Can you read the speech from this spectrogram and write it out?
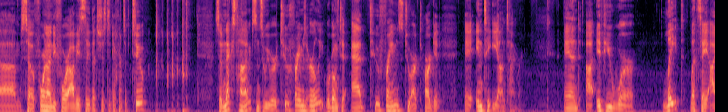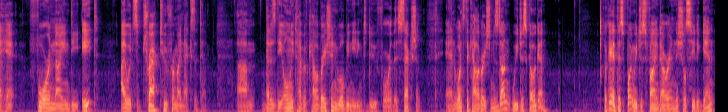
Um, so 494, obviously that's just a difference of 2. So next time, since we were two frames early, we're going to add two frames to our target uh, into Eon Timer. And uh, if you were late, let's say I hit 498, I would subtract two from my next attempt. Um, that is the only type of calibration we'll be needing to do for this section. And once the calibration is done, we just go again. Okay, at this point, we just find our initial seed again,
